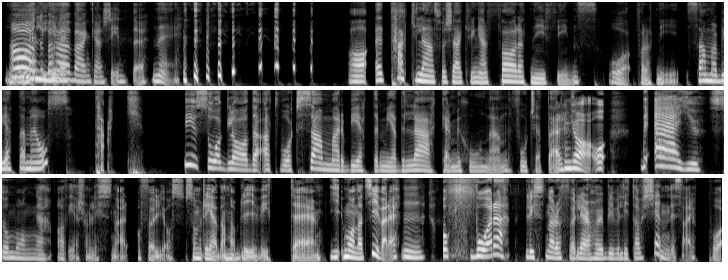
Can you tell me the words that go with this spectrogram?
Ja, det behöver han kanske inte. Nej. ja, eh, tack Länsförsäkringar för att ni finns och för att ni samarbetar med oss. Tack. Vi är så glada att vårt samarbete med Läkarmissionen fortsätter. Ja, och det är ju så många av er som lyssnar och följer oss som redan har blivit eh, gi- månadsgivare. Mm. Och våra lyssnare och följare har ju blivit lite av kändisar på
